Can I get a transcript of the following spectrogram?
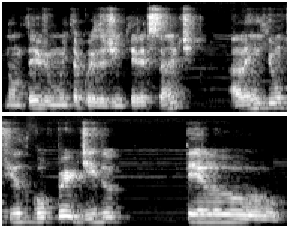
não teve muita coisa de interessante além de um field goal perdido pelo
